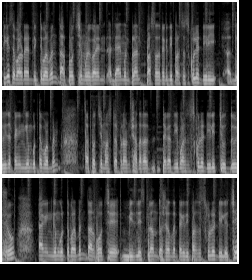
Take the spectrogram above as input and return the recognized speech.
ঠিক আছে, বারোটা অ্যাড দেখতে পারবেন। তারপর হচ্ছে মনে করেন ডায়মন্ড প্ল্যান পাঁচ হাজার টাকা দিয়ে পারচেস করলে ডেলি দুই হাজার টাকা ইনকাম করতে পারবেন। তারপর হচ্ছে মাস্টার প্ল্যান সাত হাজার টাকা দিয়ে পারচেস করলে ডেলি চোদ্দোশো টাকা ইনকাম করতে পারবেন। তারপর হচ্ছে বিজনেস প্ল্যান দশ হাজার টাকা দিয়ে পারচেস করলে ডেলি হচ্ছে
